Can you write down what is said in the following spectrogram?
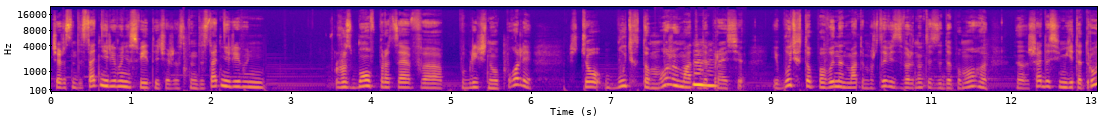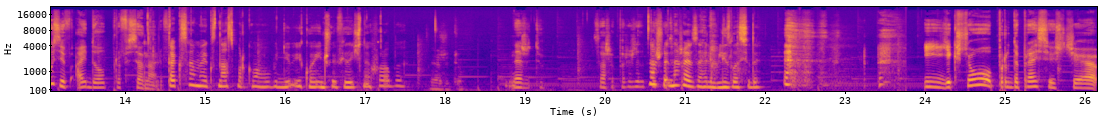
через недостатній рівень освіти, через недостатній рівень розмов про це в публічному полі, що будь-хто може мати mm-hmm. депресію. І будь-хто повинен мати можливість звернутися за допомогою не лише до сім'ї та друзів, а й до професіоналів. Так само, як з насморком або будь-якою іншою фізичною хворобою. Не життю. Не життю. Саша, пережити. На що я взагалі влізла сюди. І якщо про депресію ще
